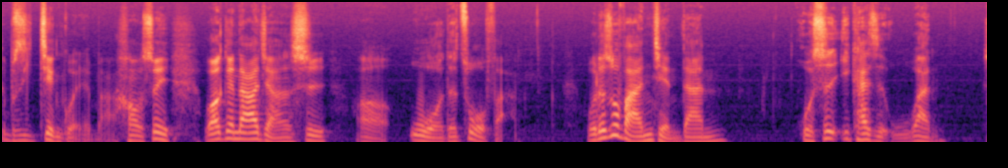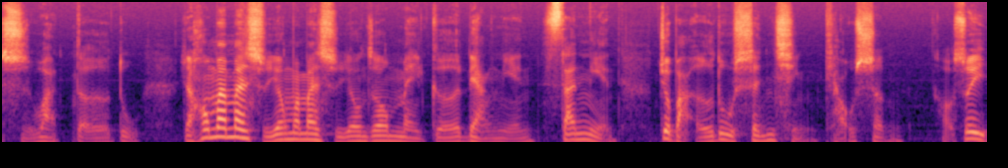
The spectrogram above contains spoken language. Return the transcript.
这不是见鬼了吧？好，所以我要跟大家讲的是，呃，我的做法，我的做法很简单，我是一开始五万。十万的额度，然后慢慢使用，慢慢使用之后，每隔两年、三年就把额度申请调升。好，所以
